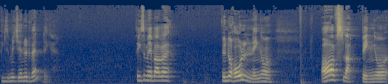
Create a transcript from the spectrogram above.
Ting som ikke er nødvendige. Ting som er bare underholdning og avslapping og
